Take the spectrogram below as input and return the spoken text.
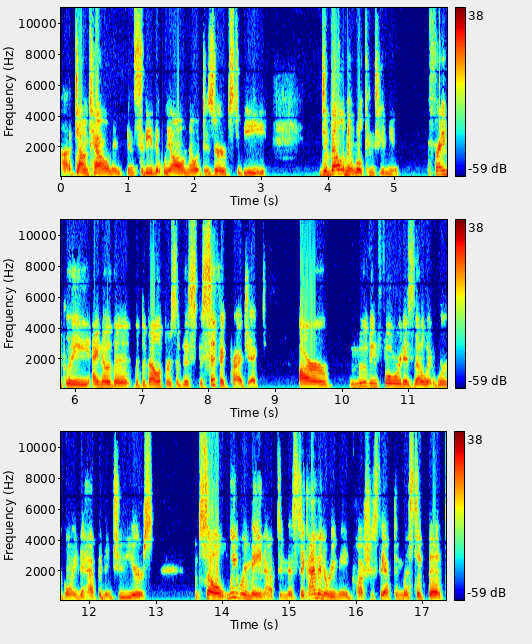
uh, downtown and, and city that we all know it deserves to be. Development will continue. Frankly i know the the developers of this specific project are moving forward as though it were going to happen in two years. So we remain optimistic. I'm going to remain cautiously optimistic that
